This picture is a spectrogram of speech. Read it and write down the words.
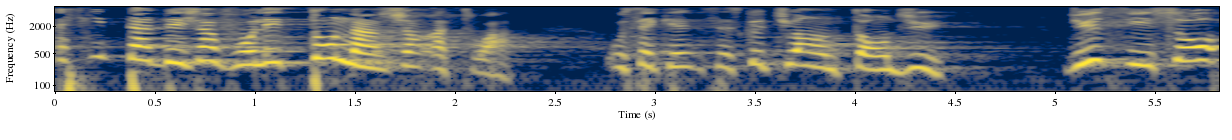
Est-ce qu'il t'a déjà volé ton argent à toi? Ou c'est ce que tu as entendu? Dieu so,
